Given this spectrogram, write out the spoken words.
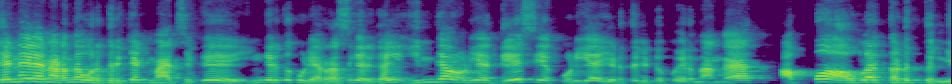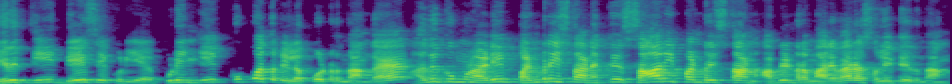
சென்னையில நடந்த ஒரு கிரிக்கெட் மேட்சுக்கு இங்க இருக்கக்கூடிய ரசிகர்கள் இந்தியாவுடைய தேசிய கொடியை எடுத்துக்கிட்டு போயிருந்தாங்க. அப்போ அவங்கள தடுத்து நிறுத்தி தேசிய கொடியை புடுங்கி குப்பை தொட்டியில போட்டிருந்தாங்க. அதுக்கு முன்னாடி பன்றிஸ்தானுக்கு சாரி பன்றிஸ்தான் அப்படின்ற மாதிரி வேற சொல்லிட்டு இருந்தாங்க.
